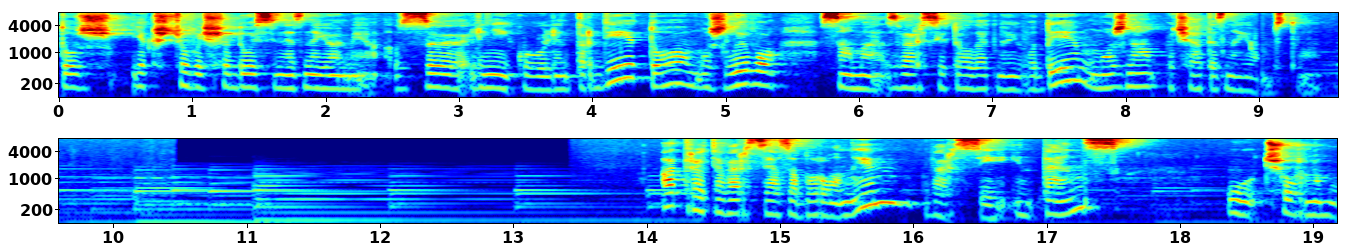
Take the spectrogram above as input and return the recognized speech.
Тож, якщо ви ще досі не знайомі з лінійкою Лінтарді, то можливо саме з версії туалетної води можна почати знайомство. А третя версія заборони версії Intense у чорному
